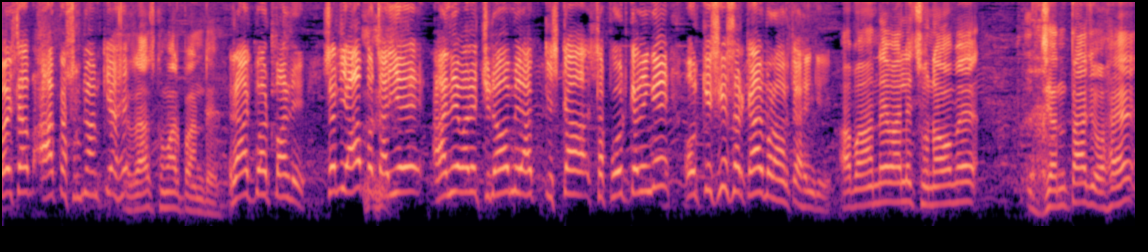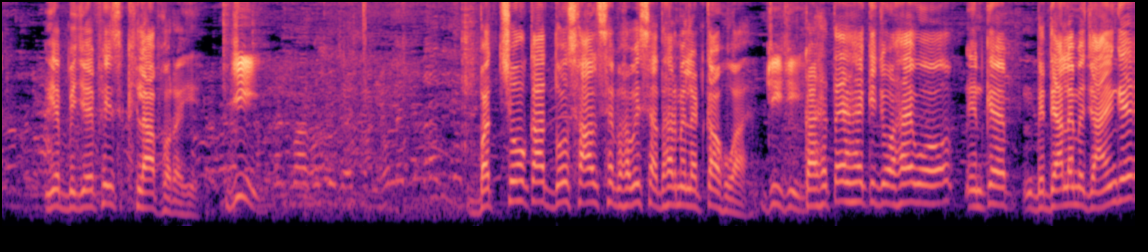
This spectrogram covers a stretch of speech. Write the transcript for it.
भाई साहब आपका शुभ नाम क्या है? राजकुमार पांडे। राजकुमार पांडे। सर जी आप बताइए आने वाले चुनाव में आप किसका सपोर्ट करेंगे और किसकी सरकार बनाना चाहेंगे? अब आने वाले चुनाव में जनता जो है ये बीजेपी से खिलाफ हो रही है। जी। बच्चों का दो साल से भविष्य आधार में लटका हुआ है। जी जी। कहते हैं कि जो है वो इनके विद्यालय में जाएँगे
